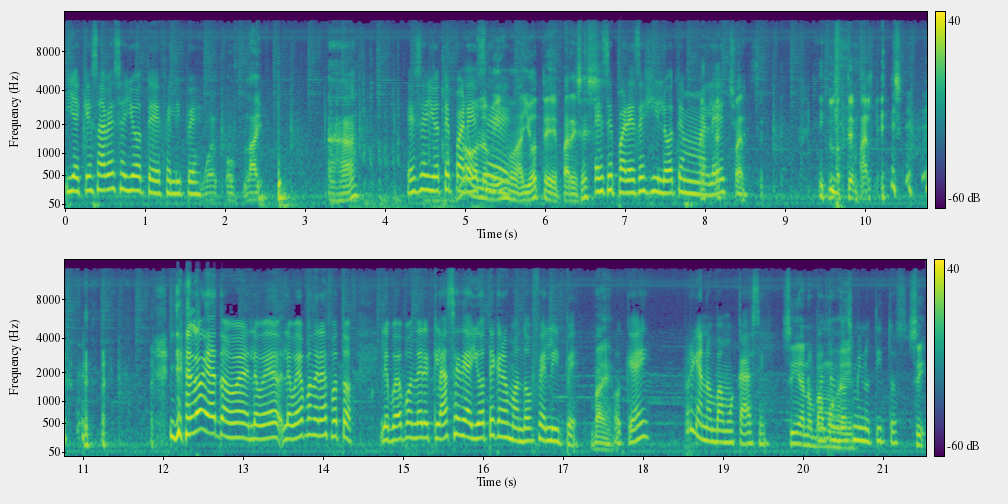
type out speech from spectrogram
¿Y a qué sabe ese ayote, Felipe? Wall of Life. Ajá. Ese ayote parece. No, lo mismo, a yo te pareces. Ese parece gilote mal hecho. Parece- Y lo te mal hecho. ya lo voy a tomar. Le voy a, le voy a poner la foto. Le voy a poner el clase de ayote que nos mandó Felipe. Vaya. ¿Ok? Pero ya nos vamos casi. Sí, ya nos Faltan vamos dos ahí. minutitos. Sí.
